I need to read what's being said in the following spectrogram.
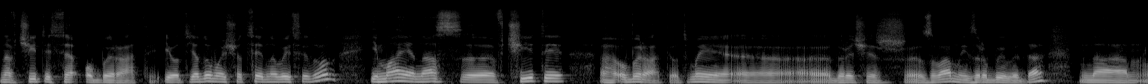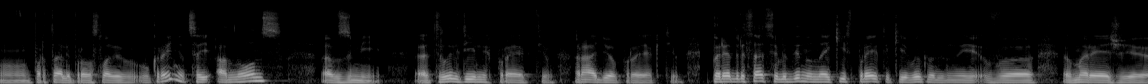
навчитися обирати. І от я думаю, що цей новий сезон і має нас е, вчити е, обирати. От ми, е, до речі, ж з вами і зробили да, на порталі Православ'я в Україні цей анонс в ЗМІ. Телевізійних проєктів, радіопроєктів, переадресацію людину на якийсь проєкт, який викладений в, мережі,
